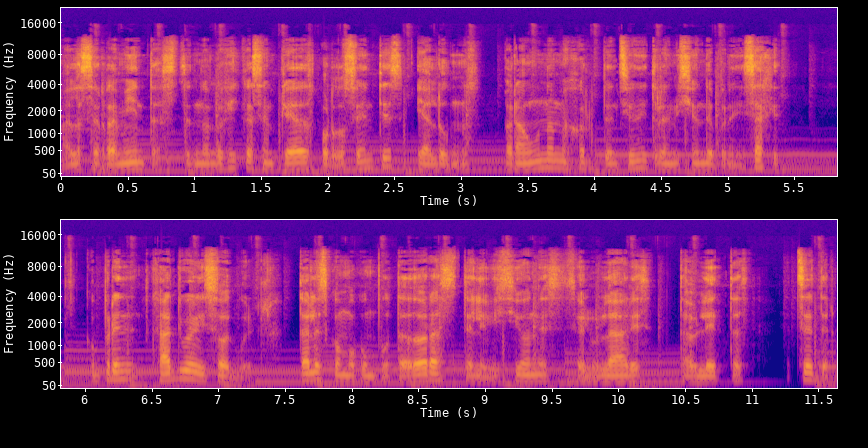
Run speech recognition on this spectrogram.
a las herramientas tecnológicas empleadas por docentes y alumnos para una mejor obtención y transmisión de aprendizaje. Comprenden hardware y software, tales como computadoras, televisiones, celulares, tabletas, etc.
